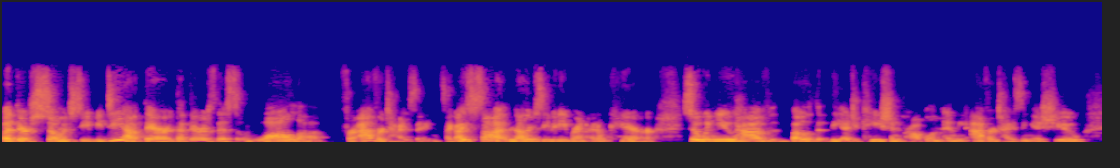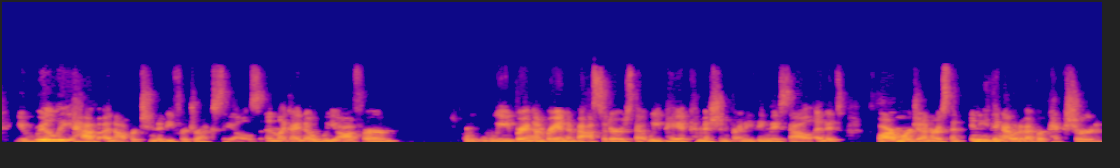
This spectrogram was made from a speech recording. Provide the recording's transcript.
But there's so much CBD out there that there is this wall up for advertising. It's like I saw another CBD brand. I don't care. So when you have both the education problem and the advertising issue, you really have an opportunity for direct sales. And like I know we offer we bring on brand ambassadors that we pay a commission for anything they sell and it's far more generous than anything I would have ever pictured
